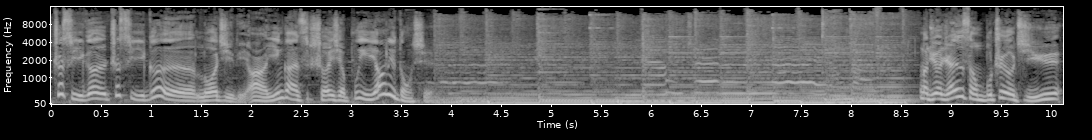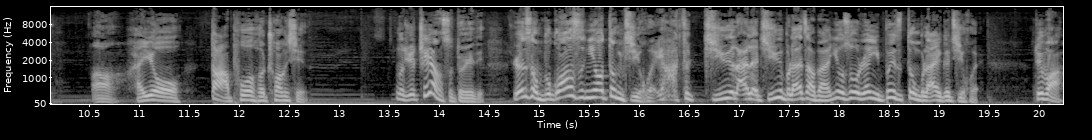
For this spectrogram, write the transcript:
这是一个这是一个逻辑的啊，应该是说一些不一样的东西。我觉得人生不只有机遇啊，还有打破和创新。我觉得这样是对的。人生不光是你要等机会呀，这机遇来了，机遇不来咋办？有时候人一辈子等不来一个机会，对吧？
